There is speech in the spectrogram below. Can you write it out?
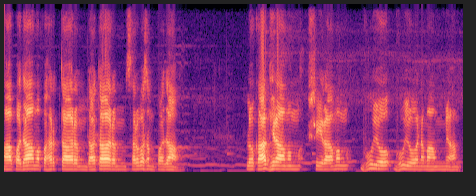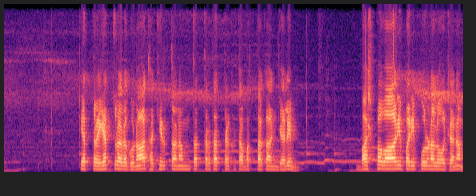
आपदामपहर्तारं दातारं सर्वसम्पदां लोकाभिरामं श्रीरामं भूयो भूयो नमाम्यहम्। यत्र यत्र रघुनाथकीर्तनं तत्र तत्र कृतमस्तकाञ्जलिं బాష్పవారి పరిపూర్ణలోచనం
